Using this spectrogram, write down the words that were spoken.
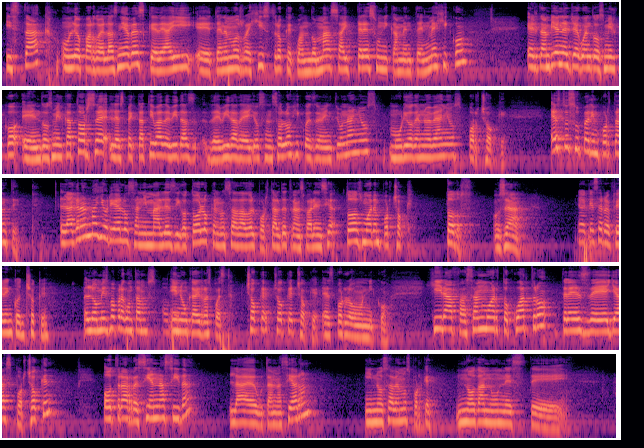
Istak, un leopardo de las nieves, que de ahí eh, tenemos registro que cuando más hay tres únicamente en México. Él también él llegó en, 2000 co- en 2014. La expectativa de, de vida de ellos en zoológico es de 21 años. Murió de 9 años por choque. Esto es súper importante. La gran mayoría de los animales, digo, todo lo que nos ha dado el portal de transparencia, todos mueren por choque. Todos. O sea, ¿A qué se refieren con choque? lo mismo preguntamos y nunca hay respuesta. Choque, choque, choque. Es por lo único. Jirafas han muerto cuatro, tres de ellas por choque. Otra recién nacida, la eutanasiaron y no sabemos por qué. No dan un este,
